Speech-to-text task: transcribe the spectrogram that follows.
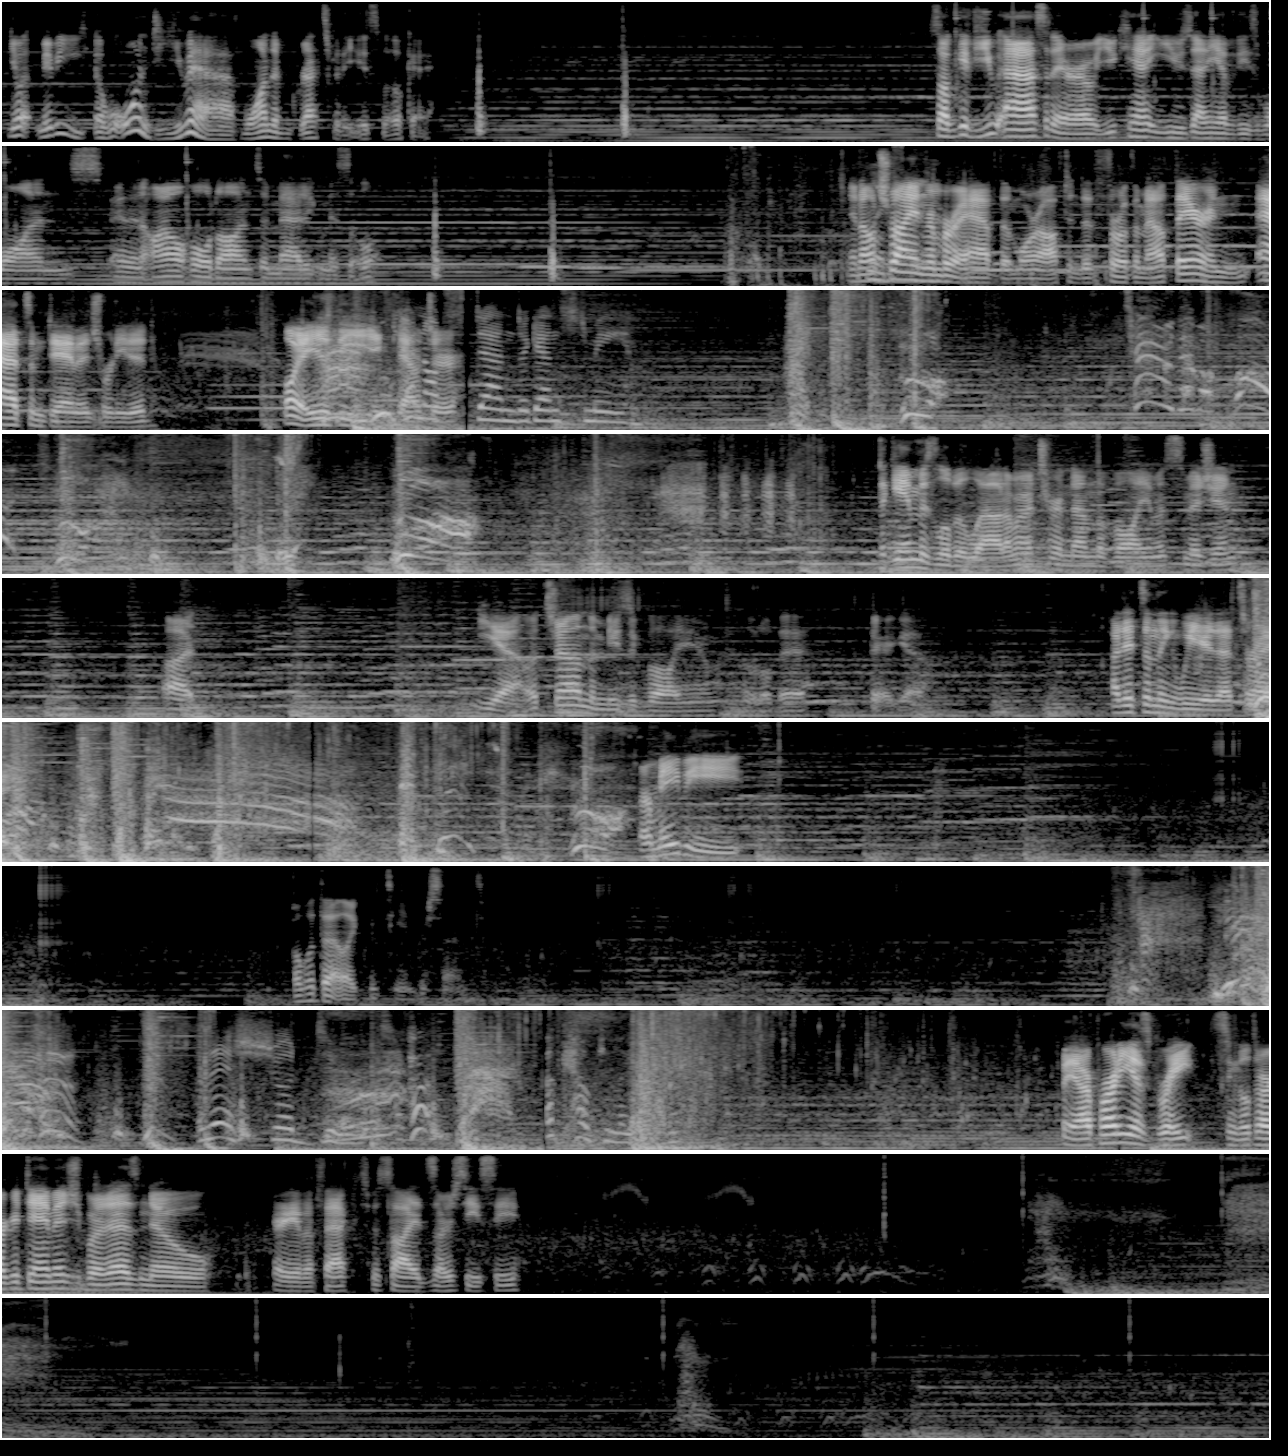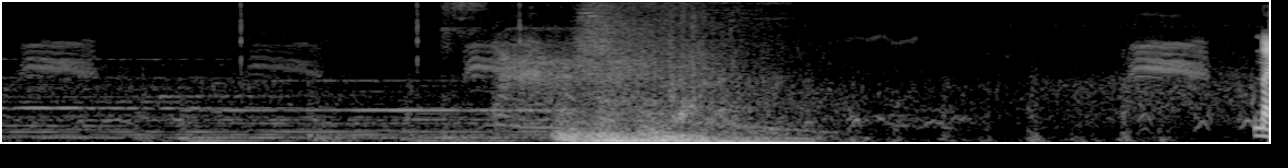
You know what, maybe uh, what one do you have? Wand of that's really useful. Okay. So I'll give you acid arrow. You can't use any of these wands, and then I'll hold on to magic missile. And I'll try and remember I have them more often to throw them out there and add some damage where needed. Oh yeah, here's the you encounter. stand against me. Game is a little bit loud. I'm gonna turn down the volume a smidgen. Uh, yeah, let's turn on the music volume a little bit. There you go. I did something weird, that's right. Or maybe... I'll put that like 15%. This should do it. A calculator. Yeah, our party has great single target damage, but it has no area of effect besides our CC.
